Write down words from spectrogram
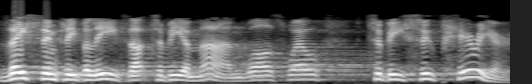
They simply believed that to be a man was, well, to be superior.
